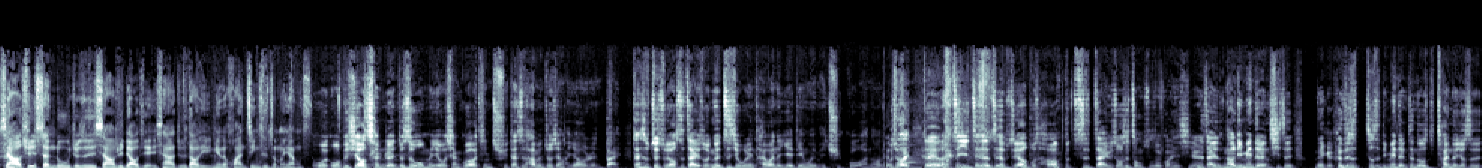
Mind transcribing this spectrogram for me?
想要去深入，就是想要去了解一下，就是到底里面的环境是怎么样子。我我必须要承认，就是我们有想过要进去，但是他们就讲要有人带。但是最主要是在于说，因为自己我连台湾的夜店我也没去过啊，然后我就会 对我自己这个这个主要不是好像不是在于说是种族的关系，而是在于然后里面的人其实那个可是就是里面的人真的都穿的就是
